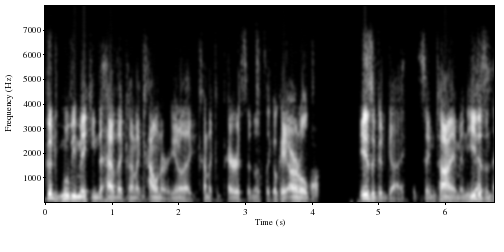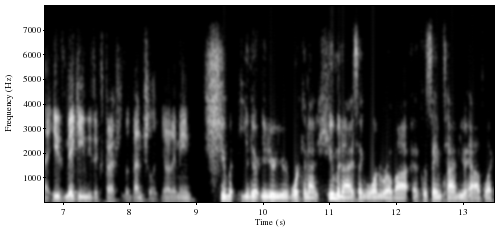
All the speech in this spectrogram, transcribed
good movie making to have that kind of counter, you know, that kind of comparison. It's like okay, Arnold Oh. is a good guy at the same time, and he Yes. doesn't. Ha- he's making these expressions eventually. You know what I mean? human you're, you're working on humanizing one robot at the same time you have like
